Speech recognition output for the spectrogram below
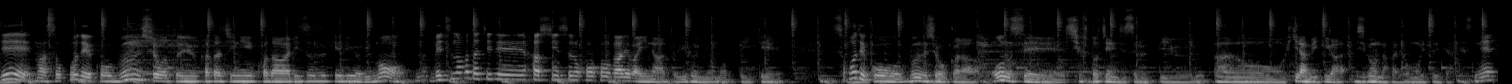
で、まあ、そこでこう文章という形にこだわり続けるよりも別の形で発信する方法があればいいなというふうに思っていてそこでこう文章から音声シフトチェンジするっていう、あの、ひらめきが自分の中で思いついたんですね。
